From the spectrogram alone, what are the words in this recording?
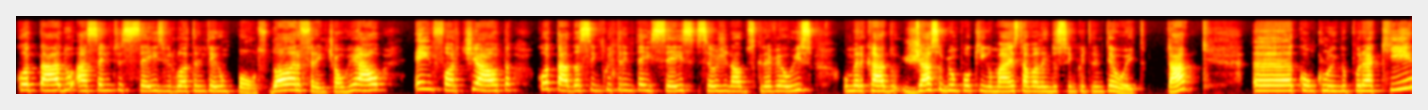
Cotado a 106,31 pontos. Dólar frente ao real em forte alta, cotado a 5,36. Seu Ginaldo escreveu isso. O mercado já subiu um pouquinho mais, está valendo 5,38, tá? Uh, concluindo por aqui.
